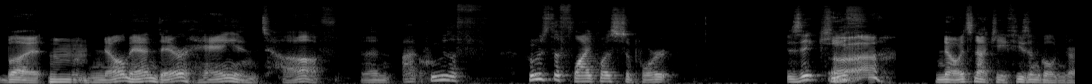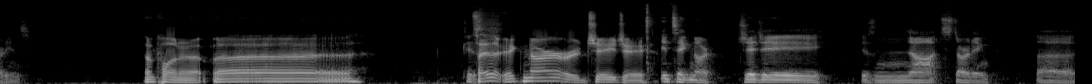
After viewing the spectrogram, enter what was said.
But Hmm. no, man, they're hanging tough. and I, who the f- who's the FlyQuest support? Is it Keith? Uh, no, it's not Keith. He's in Golden Guardians. I'm pulling it up. Uh, it's either Ignar or JJ. it's Ignar. JJ is not starting. Uh,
